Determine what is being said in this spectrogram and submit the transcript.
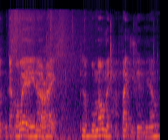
Something got in my way, you know, right? Pivotal moment, I'm fighting dude, you know?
